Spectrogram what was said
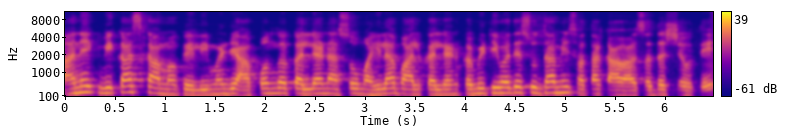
अनेक विकास कामं केली म्हणजे अपंग कल्याण असो महिला बाल कल्याण कमिटीमध्ये सुद्धा मी स्वतः का सदस्य होते.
